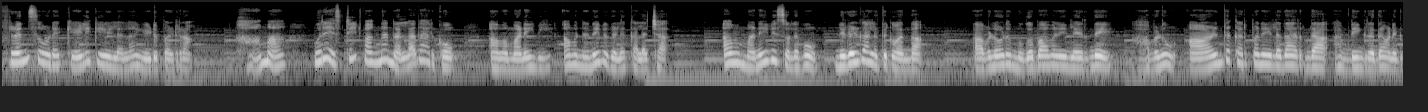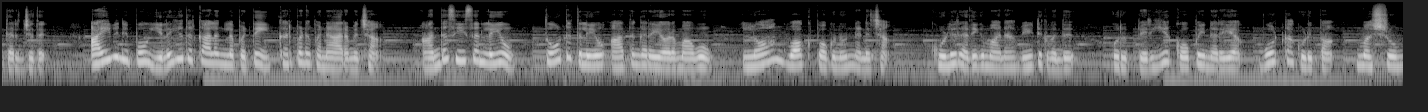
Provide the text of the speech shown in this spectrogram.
ஃப்ரெண்ட்ஸோட கேளிக்கையிலெல்லாம் ஈடுபடுறான். ஆமா ஒரு எஸ்டேட் வாங்கினா நல்லாதான் இருக்கும். அவன் மனைவி அவன் நினைவுகளை கலைச்சா. அவன் மனைவி சொல்லவும் நிகழ்காலத்துக்கு வந்தான். அவளோட முகபாவனையில இருந்தே அவளும் ஆழ்ந்த கற்பனையில தான் இருந்தா அப்படிங்கறது அவனுக்கு தெரிஞ்சது. ஐவன் இப்போ இலையுதிர் காலங்களை பத்தி கற்பனை பண்ண ஆரம்பிச்சான். அந்த சீசன்லயும் தோட்டத்திலயும் ஆத்தங்கரையோரமாவும் லாங் வாக் போகணும்னு நினைச்சான். குளிர் அதிகமானா வீட்டுக்கு வந்து ஒரு பெரிய கோப்பை நிறைய வோட்கா குடிப்பான். மஷ்ரூம்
